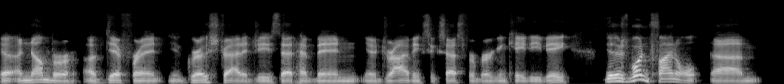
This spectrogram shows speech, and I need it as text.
a number of different you know, growth strategies that have been you know, driving success for Bergan KDV. There's one final um,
